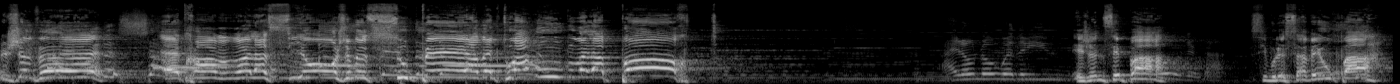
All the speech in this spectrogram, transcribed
Je veux être en relation. Je veux souper avec toi. Ouvre la porte. I don't know whether you Et je ne sais pas si vous le savez ou pas,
